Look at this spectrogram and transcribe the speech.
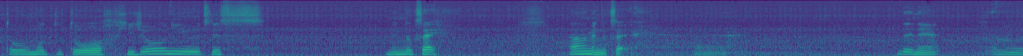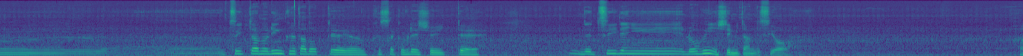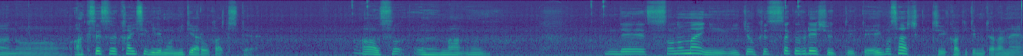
と思うと非常に憂鬱です。めんどくさい。ああめんどくさい、でねうんツイッターのリンクたどって掘削フレッシュ行ってでついでにログインしてみたんですよ。あのアクセス解析でも見てやろうかっつって。ああそうんまあうん。でその前に一応掘削フレッシュって言って英語サーチかけてみたらね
